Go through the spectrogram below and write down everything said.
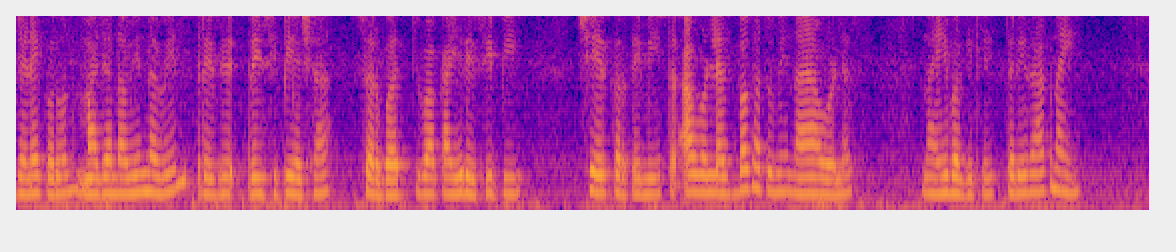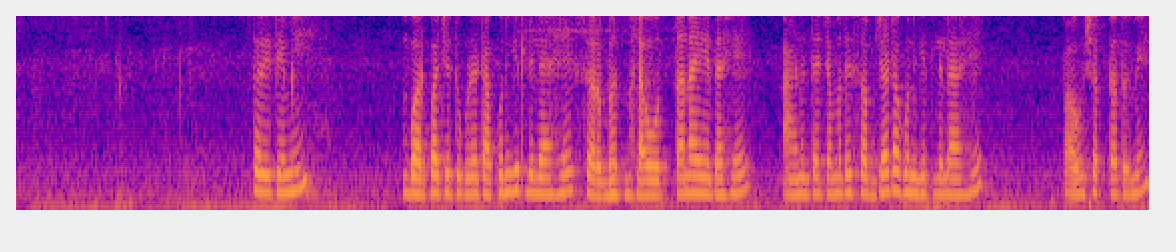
जेणेकरून माझ्या नवीन नवीन रेसि रेसिपी अशा सरबत किंवा काही रेसिपी शेअर करते मी. तर आवडल्यास बघा तुम्ही नाही आवडल्यास नाही बघितली तरी राग नाही. तरी ते मी बर्फाचे तुकडे टाकून घेतलेले आहे. सरबत मला ओतताना येत आहे आणि त्याच्यामध्ये सब्जा टाकून घेतलेला आहे. पाहू शकता तुम्ही.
